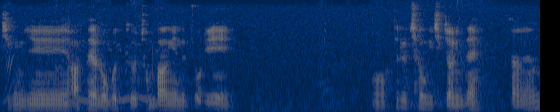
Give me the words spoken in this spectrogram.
지금 이 앞에 로버트 전방에 있는 쫄이 어, 피를 채우기 직전인데 일단은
